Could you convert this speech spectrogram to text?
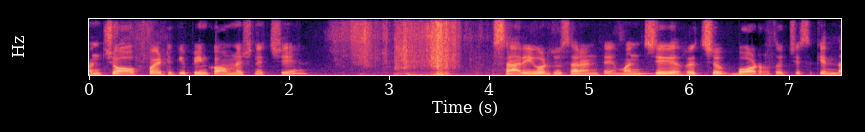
మంచి ఆఫ్ వైట్కి పింక్ కాంబినేషన్ ఇచ్చి శారీ కూడా చూసారంటే మంచి రిచ్ బార్డర్తో వచ్చేసి కింద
